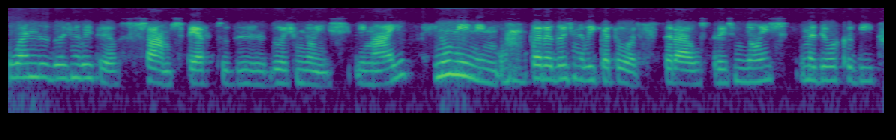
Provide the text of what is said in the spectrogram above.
O ano de 2013 fechámos perto de 2 milhões e meio. No mínimo, para 2014 será os 3 milhões, mas eu acredito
